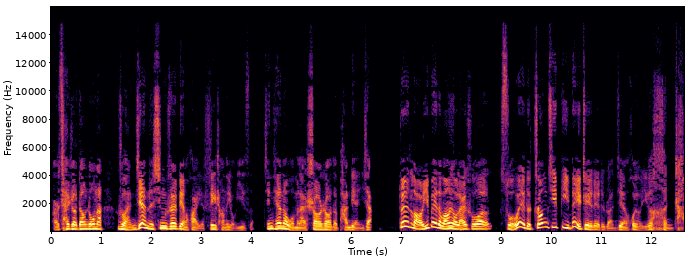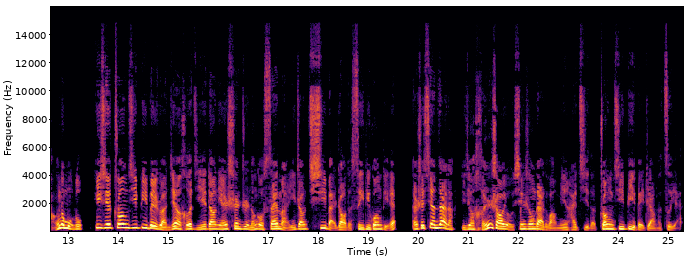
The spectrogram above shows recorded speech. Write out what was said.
而在这当中呢，软件的兴衰变化也非常的有意思。今天呢，我们来稍稍的盘点一下。对老一辈的网友来说，所谓的装机必备这一类的软件会有一个很长的目录。一些装机必备软件合集，当年甚至能够塞满一张七百兆的 CD 光碟。但是现在呢，已经很少有新生代的网民还记得“装机必备”这样的字眼。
